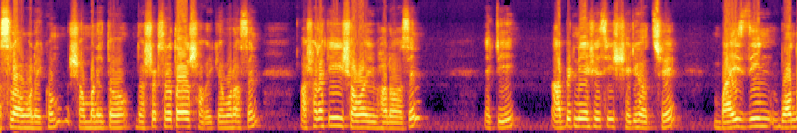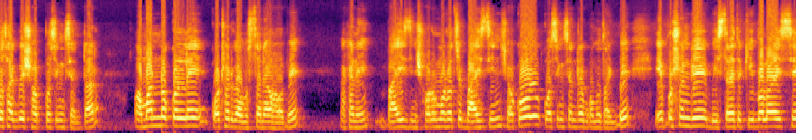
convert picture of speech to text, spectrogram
আসসালামু আলাইকুম। সম্মানিত দর্শক শ্রোতা, সবাই কেমন আছেন? আশা রাখি সবাই ভালো আছেন। একটি আপডেট নিয়ে এসেছি, সেটি হচ্ছে বাইশ দিন বন্ধ থাকবে সব কোচিং সেন্টার অমান্য করলে কঠোর ব্যবস্থা নেওয়া হবে। এখানে বাইশ দিন, সর্বমোট হচ্ছে বাইশ দিন সকল কোচিং সেন্টার বন্ধ থাকবে। এ প্রসঙ্গে বিস্তারিত কি বলা হয়েছে,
